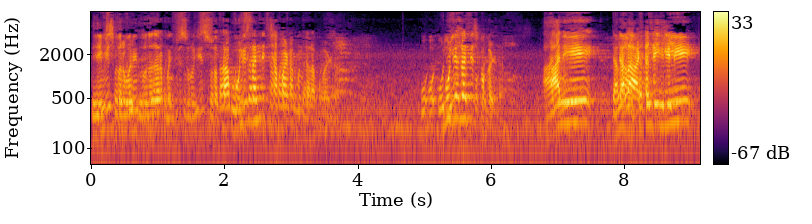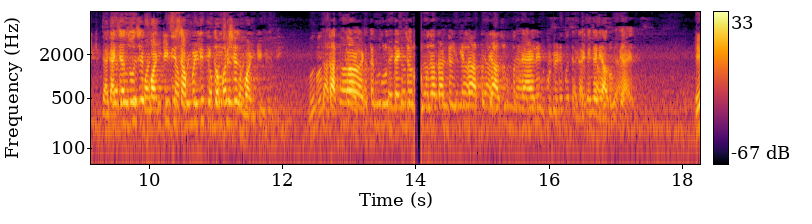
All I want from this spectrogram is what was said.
तेवीस फरवरी दोन हजार पंचवीस रोजी स्वतः पोलिसांनी छापा टाकून त्याला पकडलं. पो- पोलिसांनीच पकडलं. आणि त्याला अटकही केली. त्याच्या जो जे क्वांटिटी सापडली ती कमर्शियल क्वांटिटी होती म्हणून तात्काळ अटक करून त्यांच्यावर गुन्हा दाखल केला आता ते अजून पण न्यायालयीन कोठडीमध्ये काही ठिकाणी आरोपी आहेत. हे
